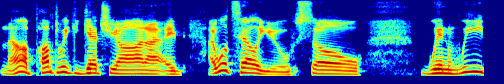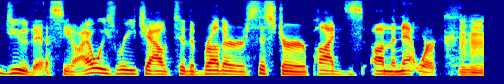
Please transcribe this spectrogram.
No, pumped we could get you on. I I will tell you, so when we do this, you know, I always reach out to the brother or sister pods on the network, mm-hmm.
